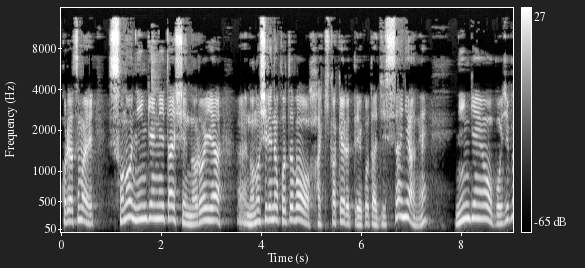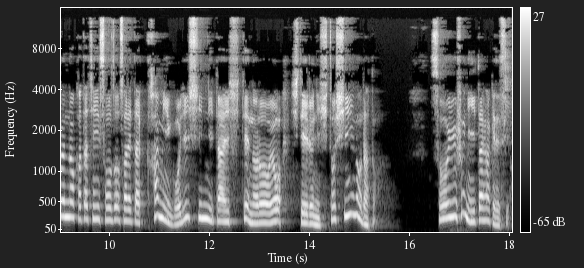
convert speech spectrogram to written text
これはつまり、その人間に対して呪いや罵りの言葉を吐きかけるっていうことは実際にはね、人間をご自分の形に創造された神ご自身に対して呪いをしているに等しいのだと。そういうふうに言いたいわけですよ。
